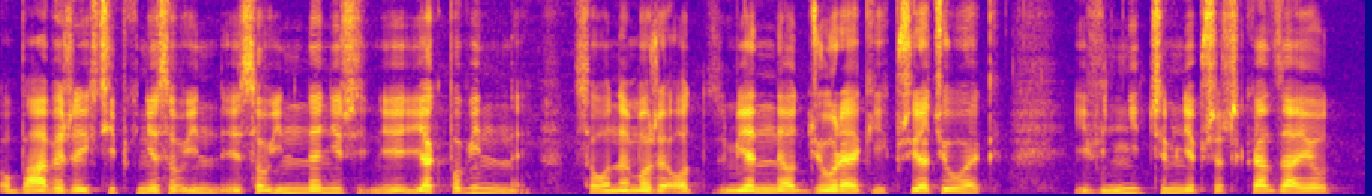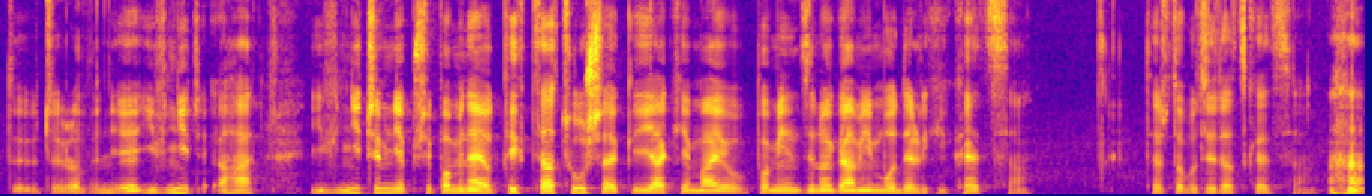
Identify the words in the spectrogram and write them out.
obawy, że ich cipki nie są, in, są inne niż y, jak powinny. Są one może odmienne od dziurek ich przyjaciółek i w niczym nie przeszkadzają i, w nic, aha, i w niczym nie przypominają tych cacuszek, jakie mają pomiędzy nogami modelki Ketsa. Też to był cytat z Ketsa.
